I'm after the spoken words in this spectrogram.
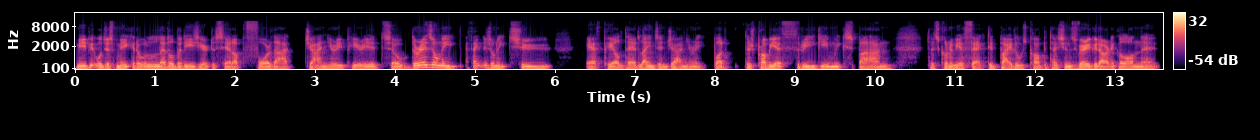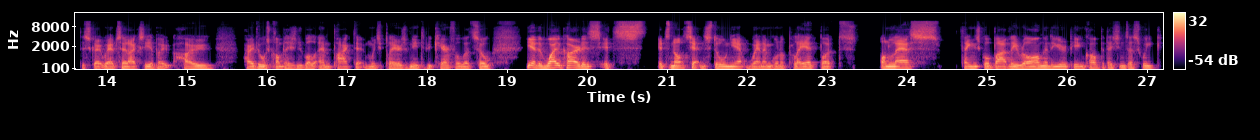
maybe it will just make it a little bit easier to set up for that January period. So there is only, I think there's only two FPL deadlines in January, but there's probably a three game week span that's going to be affected by those competitions. Very good article on the, the Scout website actually about how how those competitions will impact it and which players we need to be careful with. So yeah, the wild card is it's it's not set in stone yet when I'm going to play it, but unless things go badly wrong in the European competitions this week,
